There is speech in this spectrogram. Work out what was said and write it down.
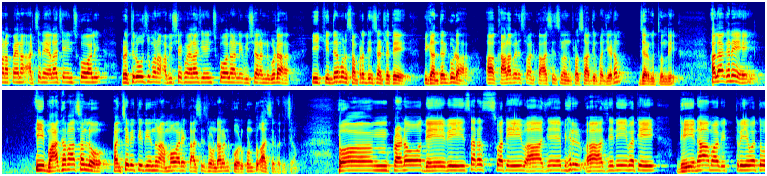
మన పైన అర్చన ఎలా చేయించుకోవాలి? ప్రతిరోజు మన అభిషేకం ఎలా చేయించుకోవాలి అనే విషయాలన్నీ కూడా ఈ కేంద్రమును సంప్రదించినట్లయితే మీకు అందరికీ కూడా ఆ కాళభైర స్వామికి ఆశీస్సులను ప్రసాదింపజేయడం జరుగుతుంది. అలాగనే ఈ మాఘమాసంలో పంచమి తిథి అమ్మవారి ఆశీస్సులు ఉండాలని కోరుకుంటూ ఆశీర్వదించాం ఓం ప్రణో దేవి సరస్వతి వాజేభిర్వాజినీవతి ధీనామ విత్రీవతు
